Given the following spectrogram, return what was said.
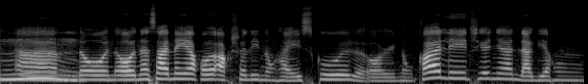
Um, Mm. noon, oh, nasanay ako actually nung high school or nung college, ganyan. Lagi akong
